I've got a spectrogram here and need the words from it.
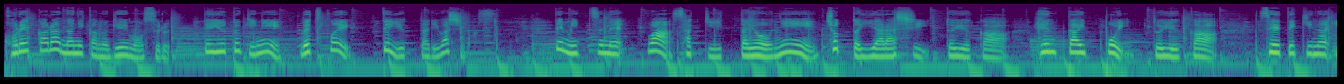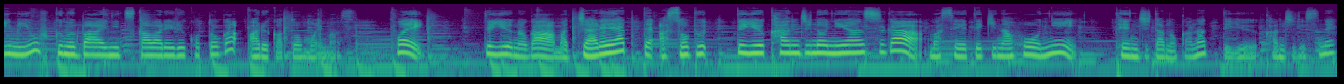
これから何かのゲームをするっていう時に Let's play って言ったりはします。で3つ目はさっき言ったようにちょっといやらしいというか変態っぽいというか性的な意味を含む場合に使われることがあるかと思います。Play っていうのが、まあ、じゃれ合って遊ぶっていう感じのニュアンスが、まあ、性的な方に転じたのかなっていう感じですね。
